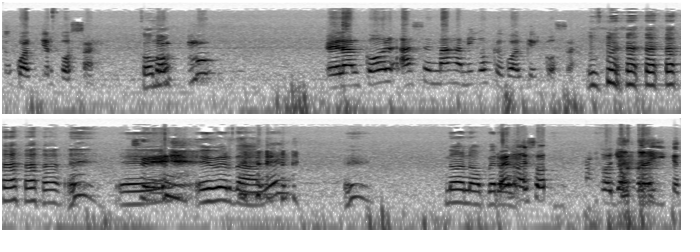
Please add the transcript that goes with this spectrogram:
que cualquier cosa. ¿Cómo? ¿Cómo? El alcohol hace más amigos que cualquier cosa. Eh, Es verdad, ¿ves? No, no, pero... bueno, eso lo yo por ahí, que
